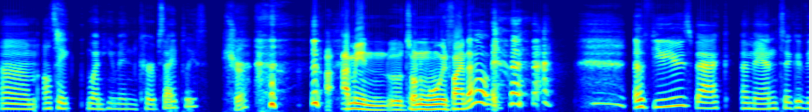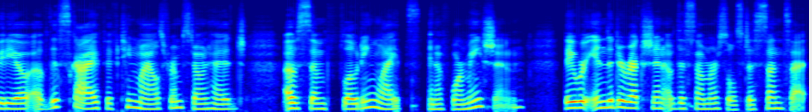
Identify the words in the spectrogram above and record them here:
Um, I'll take one human curbside, please. Sure. I, mean, it's only one we'd find out. a few years back, a man took a video of the sky 15 miles from Stonehenge of some floating lights in a formation. They were in the direction of the summer solstice sunset,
